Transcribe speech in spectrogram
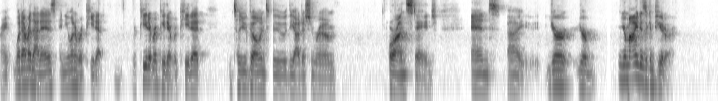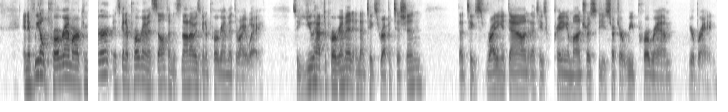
right? Whatever that is. And you want to repeat it, repeat it, repeat it, repeat it until you go into the audition room or on stage. And uh, your your your mind is a computer. And if we don't program our computer it's going to program itself and it's not always going to program it the right way. So you have to program it and that takes repetition that takes writing it down that takes creating a mantra so you start to reprogram your brain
